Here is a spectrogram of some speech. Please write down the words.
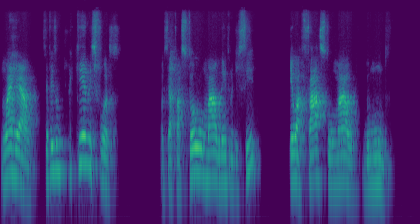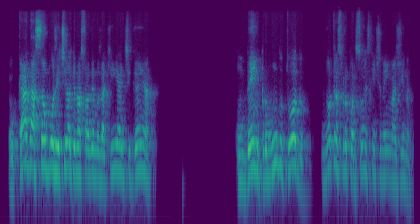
não é real. Você fez um pequeno esforço. Você afastou o mal dentro de si, eu afasto o mal do mundo. Então, cada ação positiva que nós fazemos aqui, a gente ganha um bem para o mundo todo em outras proporções que a gente nem imagina.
